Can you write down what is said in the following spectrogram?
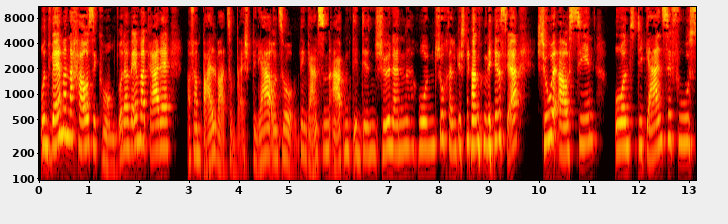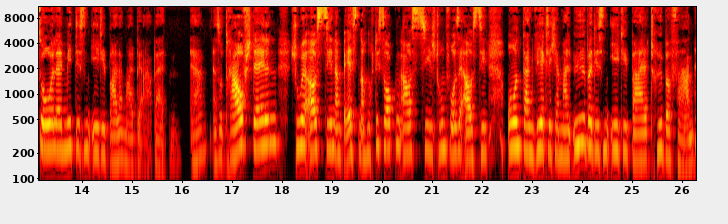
Und wenn man nach Hause kommt oder wenn man gerade auf einem Ball war zum Beispiel, ja, und so den ganzen Abend in den schönen hohen Schucheln gestanden ist, ja, Schuhe ausziehen und die ganze Fußsohle mit diesem Igelball einmal bearbeiten. Ja, also draufstellen, Schuhe ausziehen, am besten auch noch die Socken ausziehen, Strumpfhose ausziehen und dann wirklich einmal über diesen Igelball drüber fahren.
